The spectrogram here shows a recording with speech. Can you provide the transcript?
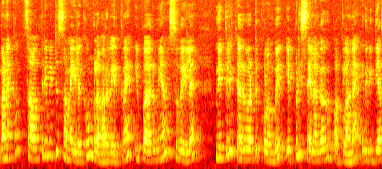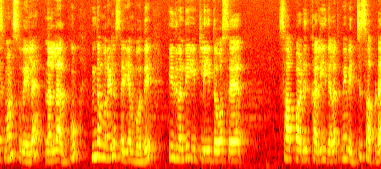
வணக்கம். சாவித்திரி வீட்டு சமையலுக்கு உங்களை வரவேற்கிறேன். இப்போ அருமையான சுவையில் நெத்திலி கருவாட்டு குழம்பு எப்படி செய்யலாங்கிறத பார்க்கலாங்க. இது வித்தியாசமான சுவையில் நல்லா இருக்கும். இந்த முறையில் செய்யும் போது இது வந்து இட்லி தோசை சாப்பாடு களி இதெல்லாத்துக்குமே வச்சு சாப்பிட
